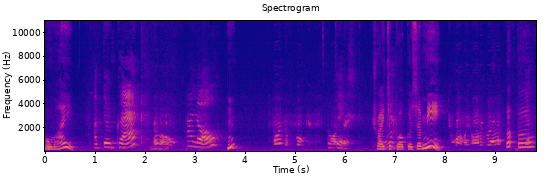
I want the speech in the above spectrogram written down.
Oh my. At the crack. Hello. Hello. Hmm? Time to focus on Okay. me. Try to focus on me. You want my autograph? Uh-oh.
